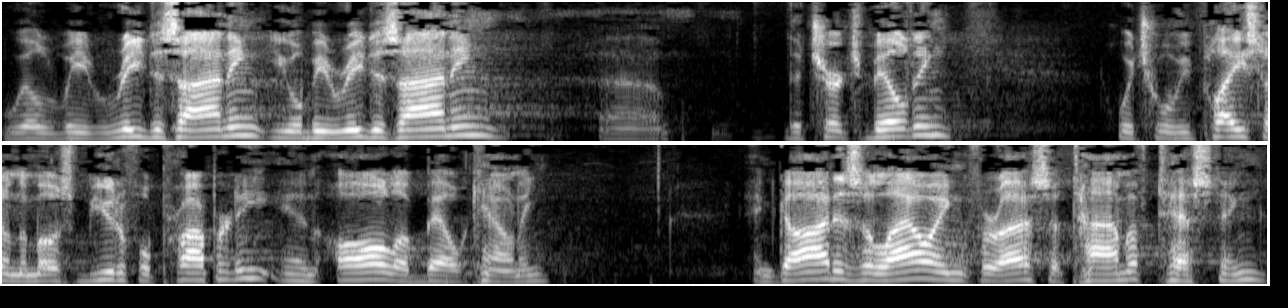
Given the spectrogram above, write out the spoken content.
We'll be redesigning, you'll be redesigning uh, the church building, which will be placed on the most beautiful property in all of Bell County. And God is allowing for us a time of testing,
